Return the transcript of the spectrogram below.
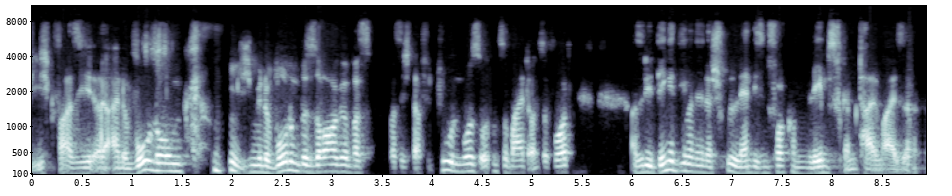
wie ich quasi äh, eine Wohnung, wie ich mir eine Wohnung besorge, was, was ich dafür tun muss und so weiter und so fort. Also die Dinge, die man in der Schule lernt, die sind vollkommen lebensfremd teilweise.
